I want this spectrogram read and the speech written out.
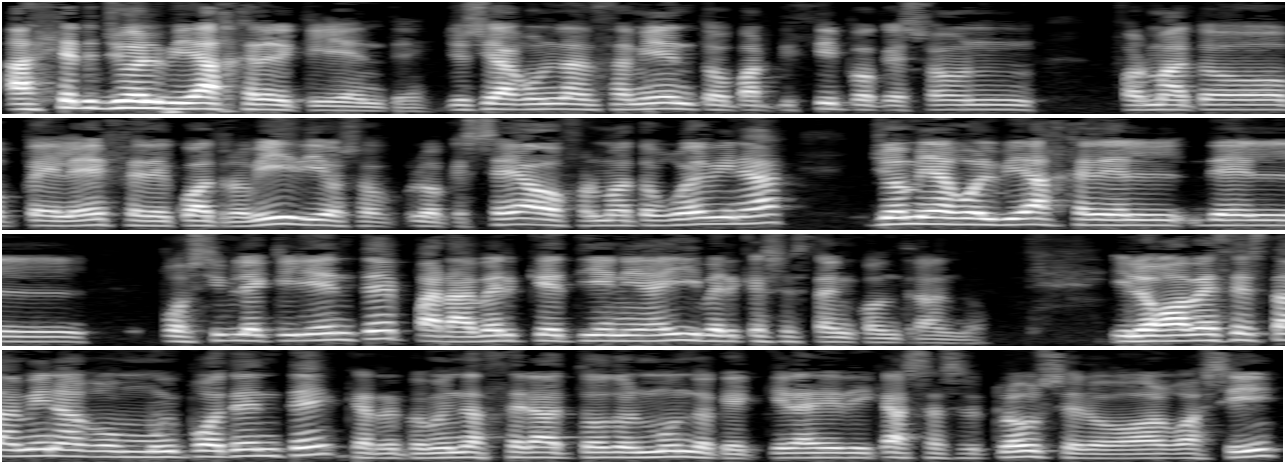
hacer yo el viaje del cliente. Yo si hago un lanzamiento, participo que son formato PLF de cuatro vídeos o lo que sea, o formato webinar, yo me hago el viaje del, del posible cliente para ver qué tiene ahí y ver qué se está encontrando. Y luego a veces también algo muy potente que recomiendo hacer a todo el mundo que quiera dedicarse a ser closer o algo así,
